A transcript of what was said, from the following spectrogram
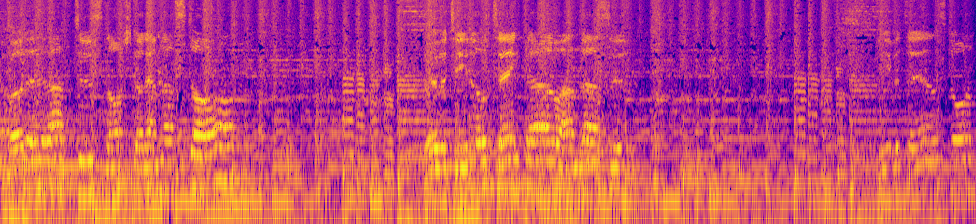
Jag hörde att du snart ska lämna stan Behöver tid att tänka och andas ut Livet är en storm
